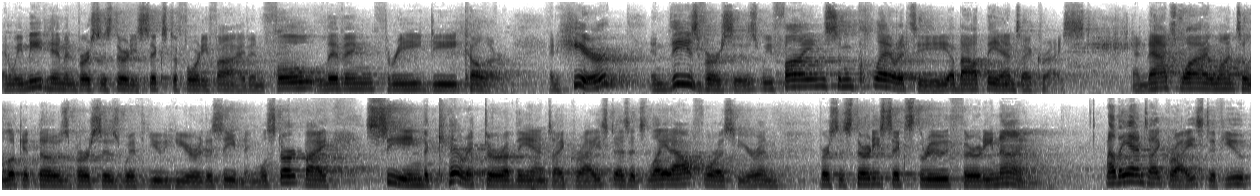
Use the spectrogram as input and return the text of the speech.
And we meet him in verses 36 to 45 in full living 3D color. And here, in these verses, we find some clarity about the Antichrist. And that's why I want to look at those verses with you here this evening. We'll start by seeing the character of the Antichrist as it's laid out for us here in verses 36 through 39. Now, the Antichrist, if you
